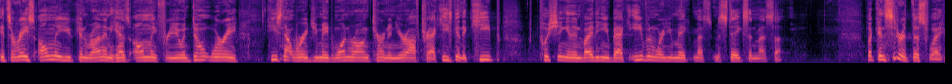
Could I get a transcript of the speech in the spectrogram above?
It's a race only you can run, and He has only for you. And don't worry, He's not worried you made one wrong turn and you're off track. He's going to keep pushing and inviting you back, even where you make mistakes and mess up. But consider it this way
